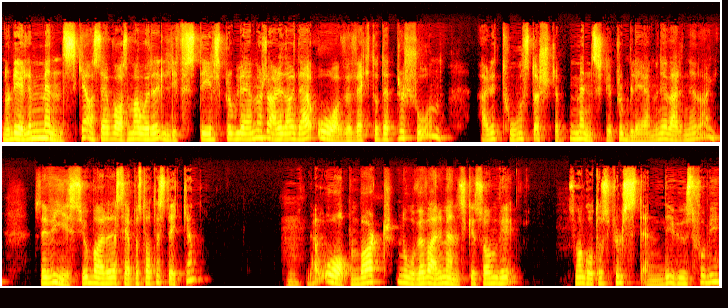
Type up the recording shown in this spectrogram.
når det gjelder mennesket, altså hva som er våre livsstilsproblemer, så er det i dag det er overvekt og depresjon er de to største menneskelige problemene i verden i dag. Så det viser jo bare Se på statistikken. Mm. Det er åpenbart noe ved å være menneske som, vi, som har gått oss fullstendig hus forbi.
